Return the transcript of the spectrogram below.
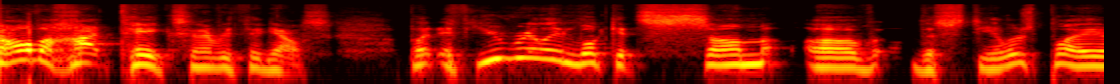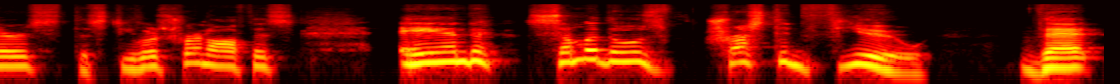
all the hot takes and everything else. But if you really look at some of the Steelers players, the Steelers front office, and some of those trusted few that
